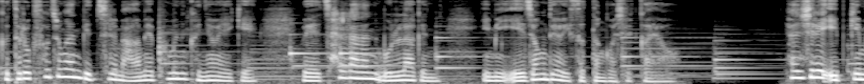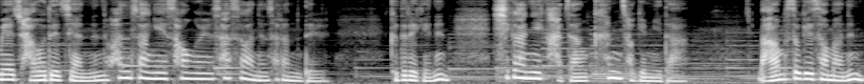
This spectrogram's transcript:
그토록 소중한 빛을 마음에 품은 그녀에게 왜 찬란한 몰락은 이미 예정되어 있었던 것일까요? 현실의 입김에 좌우되지 않는 환상의 성을 사수하는 사람들. 그들에게는 시간이 가장 큰 적입니다. 마음속에서만은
